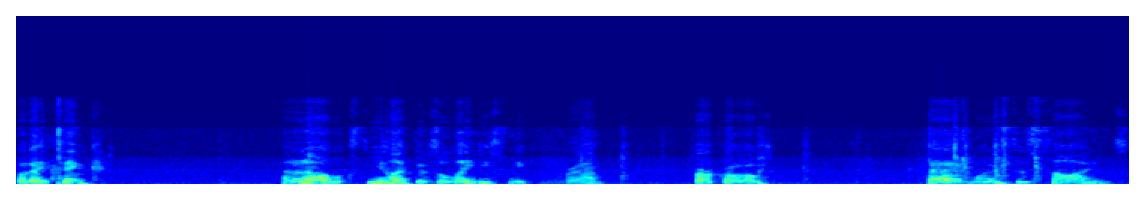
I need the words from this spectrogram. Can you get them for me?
But I think, I don't know, it looks to me like there's a lady sneaking around, Virgo. Okay, what is the signs?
